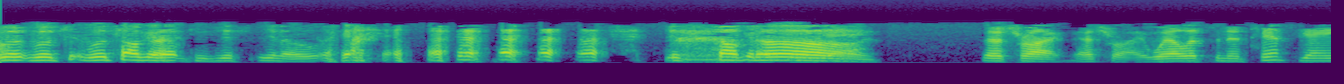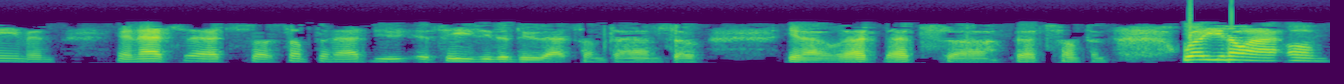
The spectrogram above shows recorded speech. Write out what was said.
we'll we'll we'll talk it up to just you know, just talk it up Oh. to the game. That's right. That's right. Well, it's an intense game, and and that's that's uh, something that you, it's easy to do that sometimes. So, you know that that's uh, that's something. Well, you know, I um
